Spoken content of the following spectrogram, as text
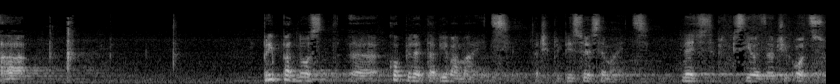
A, pripadnost a, kopileta biva majici, znači pripisuje se majici neće se pripisivati znači ocu.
